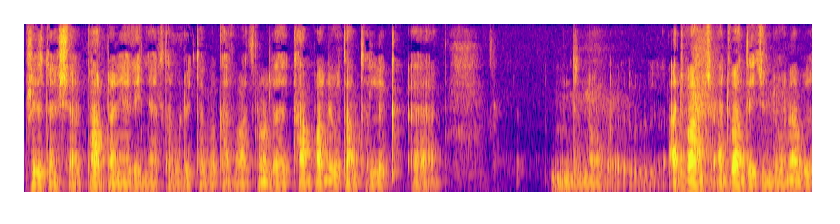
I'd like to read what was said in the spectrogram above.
presidential pardon ያገኛል ተብሎ ይጠበቃል ማለት ነው። ለ company በጣም ትልቅ ምንድነው advantage እንደሆነ ብዙ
